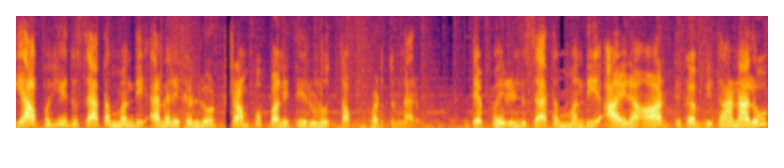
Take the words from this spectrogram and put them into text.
యాభై ఐదు శాతం మంది అమెరికన్లు ట్రంప్ పనితీరును తప్పుపడుతున్నారు. డెబ్బై రెండు శాతం మంది ఆయన ఆర్థిక విధానాలు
